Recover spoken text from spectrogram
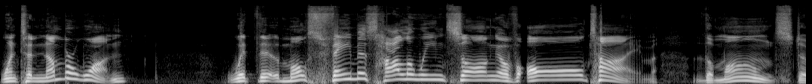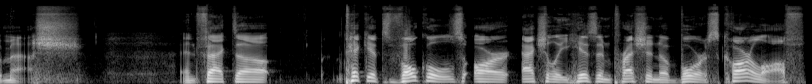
went to number one with the most famous Halloween song of all time, The Monster Mash. In fact, uh, Pickett's vocals are actually his impression of Boris Karloff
